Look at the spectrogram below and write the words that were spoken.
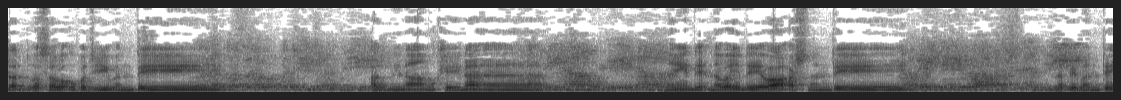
तद्वसव उपजीवन्ते। अग्निना मुखेन। न वै देवा अश्नन्ते। न पिबन्ते।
